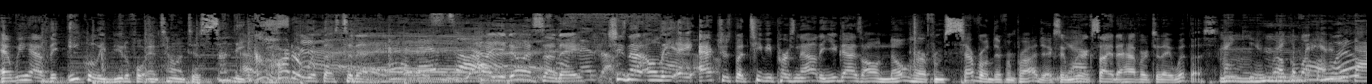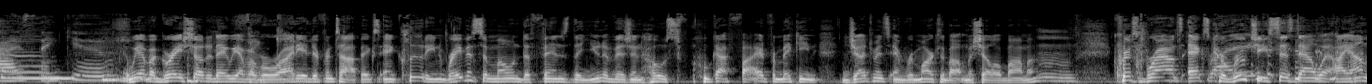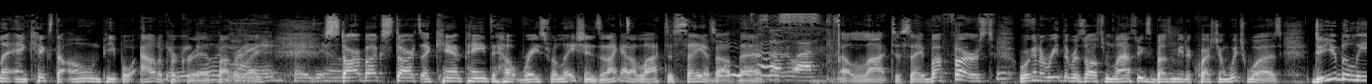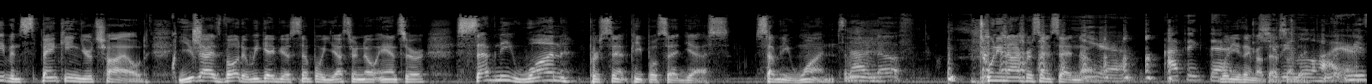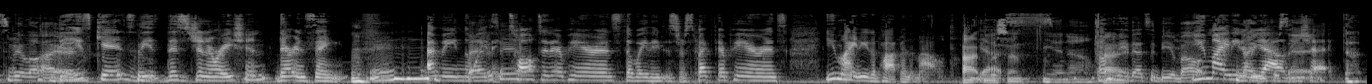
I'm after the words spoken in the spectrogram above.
And we have the equally beautiful and talented Sunday oh, Carter with us today. How you doing, Sunday? She's not only a actress but TV personality. You guys all know her from several different projects, and we're excited to have her today with us. Thank you. Mm-hmm. Thank you for welcome, having me, welcome. guys. Thank you. We have a great show today. We have a variety of different topics, including Raven Simone defends the Univision host who got fired for making judgments and remarks about Michelle Obama. Mm. Chris Brown's ex Karrueche Right. sits down with Iyanla and kicks the own people out of Here her crib, by the way. Again. Crazy, huh? Starbucks starts a campaign to help race relations, and I got a lot to say about that. So do I. A lot to say. But first, we're going to read the results from last week's Buzz Meter question, which was Do you believe in spanking your child? You guys voted. We gave you a simple yes or no answer. 71% people said yes. 71. It's not enough. 29% said no. Yeah, I think that. What do you think about should that, Be a Sunday? little It higher. needs to be a little higher. These kids, these, mm-hmm. this generation, they're insane. Mm-hmm. I mean, the way Bad they hell. talk to their parents, the way they disrespect their parents, you might need a pop in the mouth. I, Yes. Listen, You know. I'm gonna need that to be about. You might need a 90%. reality check. you know?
